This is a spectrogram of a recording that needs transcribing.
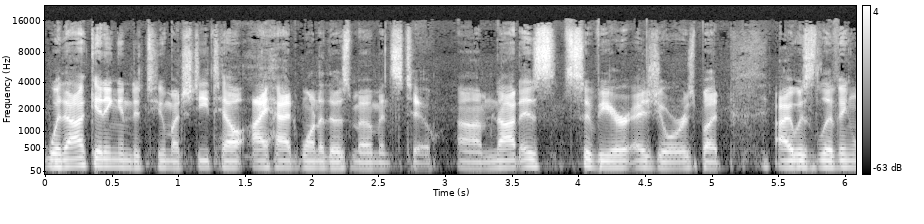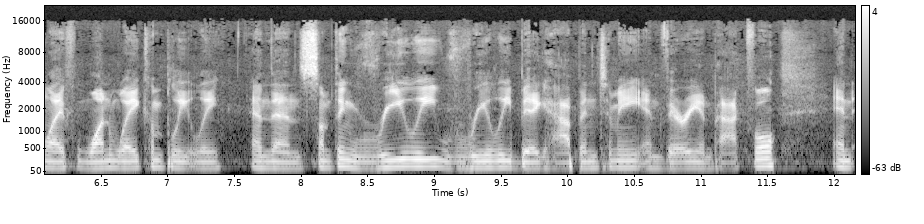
without getting into too much detail, I had one of those moments too. Um, not as severe as yours, but I was living life one way completely, and then something really, really big happened to me and very impactful. And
